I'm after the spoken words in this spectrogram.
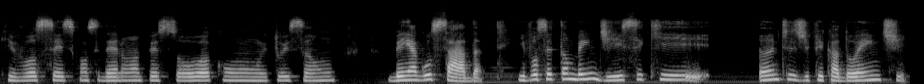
que você se considera uma pessoa com intuição bem aguçada. E você também disse que antes de ficar doente,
